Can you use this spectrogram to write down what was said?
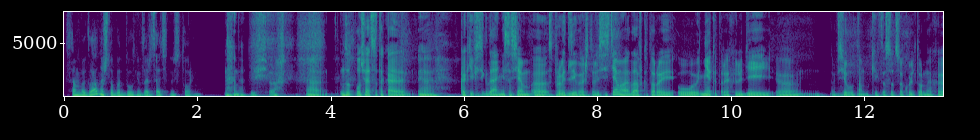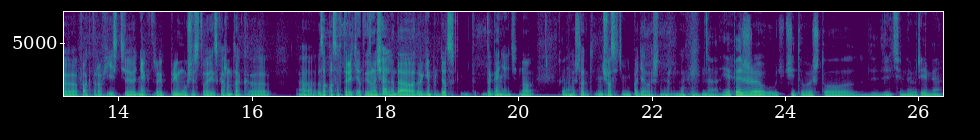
Самое главное, чтобы это было не в отрицательную сторону. И все. А, ну, тут получается такая как и всегда, не совсем э, справедливая, что ли, система, да, в которой у некоторых людей э, в силу там каких-то социокультурных э, факторов есть э, некоторые преимущества и, скажем так, э, э, запас авторитета изначально, да, а другим придется догонять. Но Конечно. Тут ничего с этим не поделаешь, наверное, да? Да, и опять же, учитывая, что длительное время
